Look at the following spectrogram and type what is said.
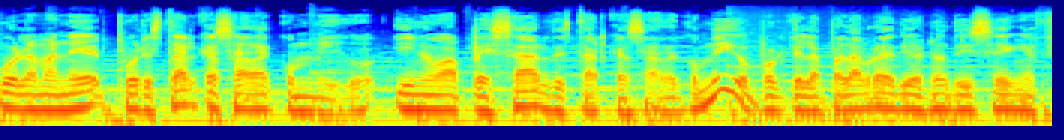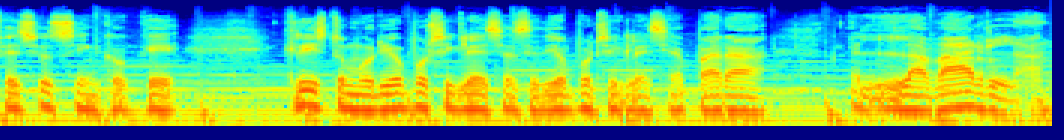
por la manera por estar casada conmigo y no a pesar de estar casada conmigo, porque la palabra de Dios nos dice en Efesios 5 que Cristo murió por su iglesia, se dio por su iglesia para lavarla,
